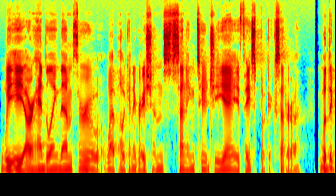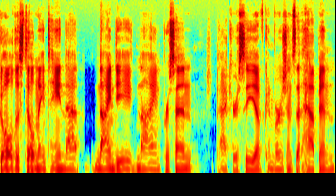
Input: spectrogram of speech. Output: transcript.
we are handling them through webhook integrations, sending to GA, Facebook, etc. With the goal to still maintain that 99% accuracy of conversions that happen,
